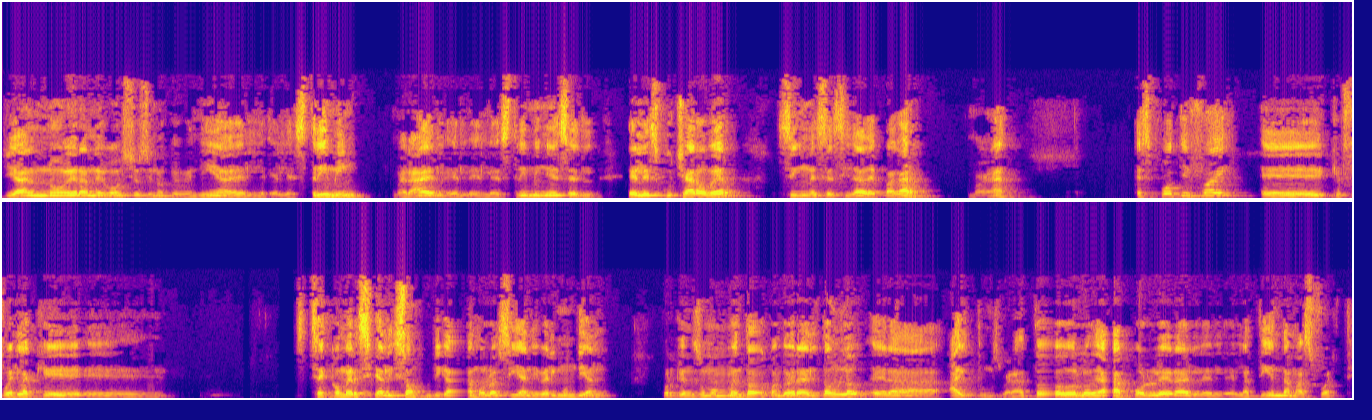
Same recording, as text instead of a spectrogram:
ya no era negocio, sino que venía el, streaming, ¿verdad? El, streaming es el, escuchar o ver sin necesidad de pagar, ¿verdad? Spotify, eh, que fue la que eh, se comercializó, digámoslo así, a nivel mundial, porque en su momento, cuando era el download, era iTunes, ¿verdad? Todo lo de Apple era la tienda más fuerte.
